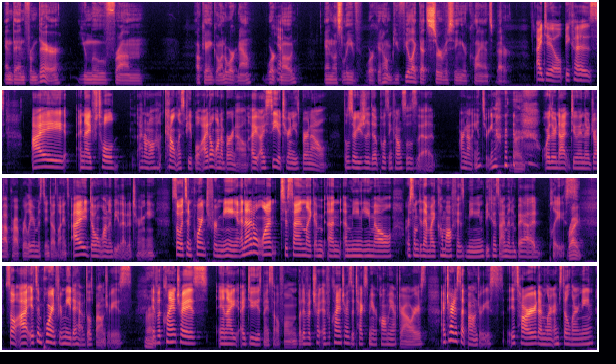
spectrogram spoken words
and then from there you move from okay, going to work now, work Yeah. mode, and let's leave work at home. Do you feel like that's servicing your clients better? I do because I and I've told I don't know countless people I don't want to burn out. I, I see attorneys burn out. Those are usually the opposing counsels that are not answering Right. or they're not doing their job properly or missing deadlines. I don't want to be that attorney. So it's important for me, and I don't want to send like a, an a mean email or something that might come off as mean because I'm in a bad place. Right. So I, it's important for me to have those boundaries. Right. If a client tries, and I, I do use my cell phone, but if a tr- if a client tries to text me or call me after hours, I try to set boundaries. It's hard. I'm lear- I'm still learning,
